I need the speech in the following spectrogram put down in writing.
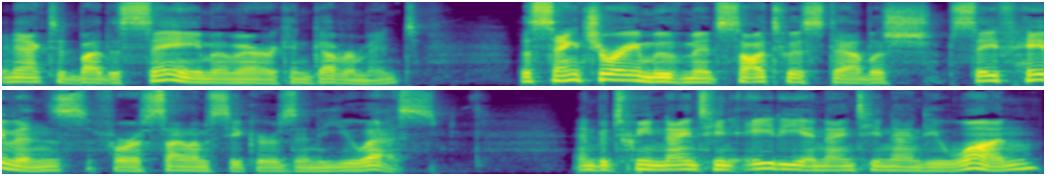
enacted by the same American government, the sanctuary movement sought to establish safe havens for asylum seekers in the U.S and between 1980 and 1991,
